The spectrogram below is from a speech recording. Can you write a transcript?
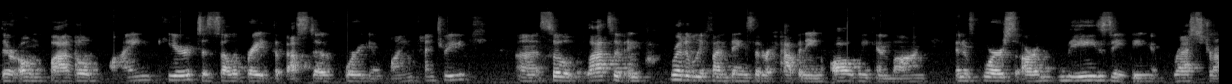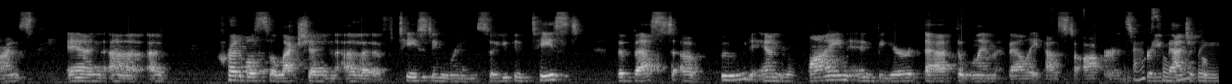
their own bottled wine here to celebrate the best of Oregon wine country. Uh, so lots of incredibly fun things that are happening all weekend long. And of course, our amazing restaurants and uh, a incredible selection of tasting rooms. So you can taste the best of food and wine and beer that the Willamette Valley has to offer. It's pretty magical.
